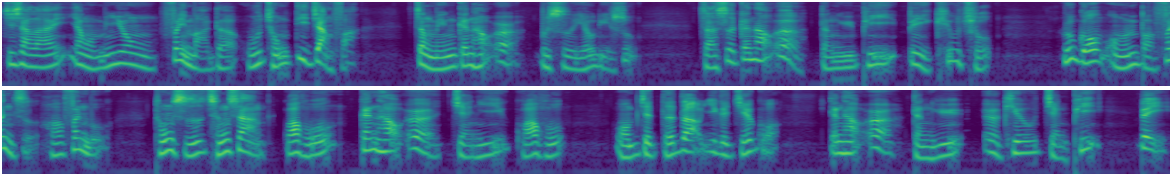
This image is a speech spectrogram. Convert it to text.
接下来，让我们用费马的无穷递降法证明根号二不是有理数。假设根号二等于 p 被 q 除，如果我们把分子和分母同时乘上括弧根号二减一括弧，我们就得到一个结果：根号二等于二 q 减 p 被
